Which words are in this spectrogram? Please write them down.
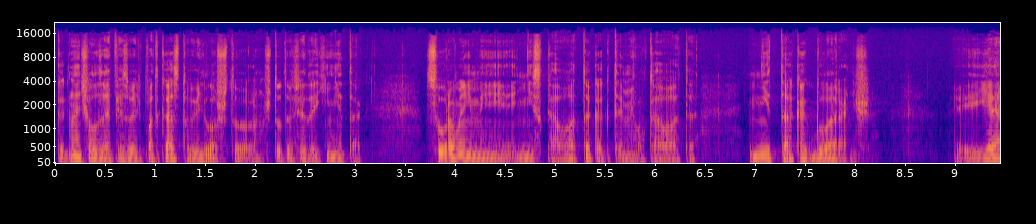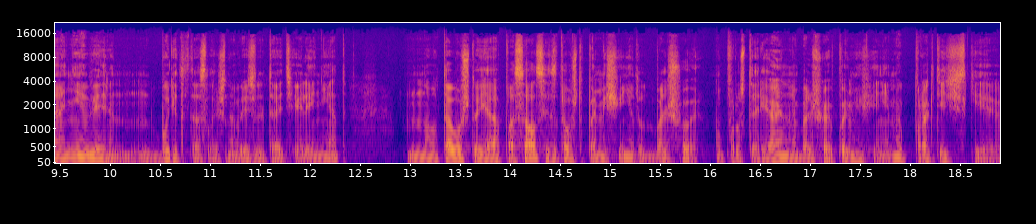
Как начал записывать подкаст, увидел, что что-то все-таки не так. С уровнями низковато, как-то мелковато. Не так, как было раньше. Я не уверен, будет это слышно в результате или нет. Но того, что я опасался, из-за того, что помещение тут большое, ну просто реально большое помещение, мы практически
